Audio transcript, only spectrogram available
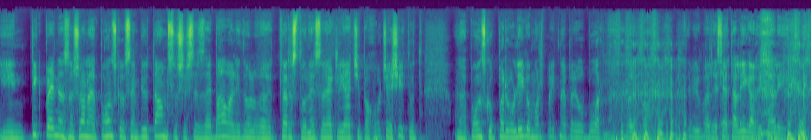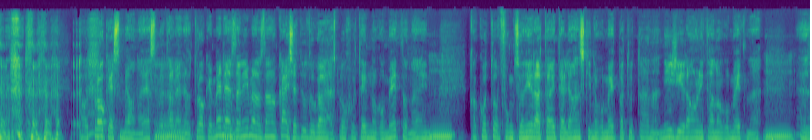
In tik preden sem šel na Japonsko, sem bil tam, so še se zabavali dol v Trstu. Ne so rekli, ja, če pa hočeš iti tudi na Japonsko prvo ligo, moraš pa iti najprej v Bor. Ne. To bi pa, to bi pa deseta liga v Italiji. Otroke sem imel, ne. jaz sem imel tam ene otroke. Mene je zanimalo, znano, kaj se tu dogaja, sploh v tem nogometu. Ne, in kako to funkcionira, ta italijanski nogomet, pa tudi ta na nižji ravni ta nogomet, ne, eh,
